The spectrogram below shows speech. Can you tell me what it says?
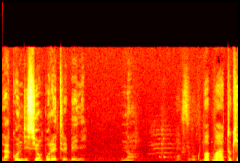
la condition pour être béni. Non. Merci beaucoup, papa. Tout qui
